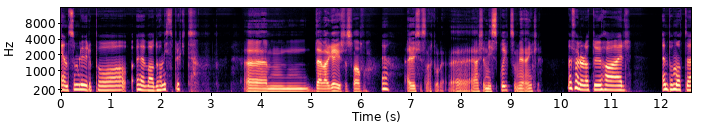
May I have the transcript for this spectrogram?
en som lurer på uh, hva du har misbrukt. Um, det velger jeg ikke å svare på. Ja. Jeg vil ikke snakke om det. Eh, Jeg har ikke misbrukt så mye, egentlig. Men føler du at du har en på en måte,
